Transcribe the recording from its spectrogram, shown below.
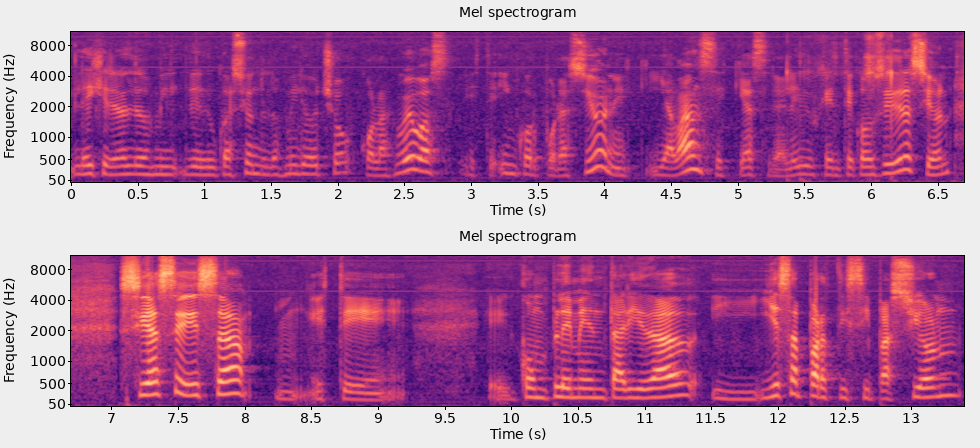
Ley General de, Educación del 2008, con las nuevas este, incorporaciones y avances que hace la ley de urgente consideración, se hace esa mm, este, eh, complementariedad y, esa participación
